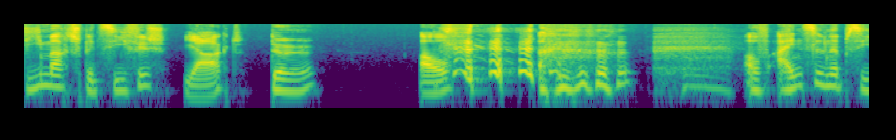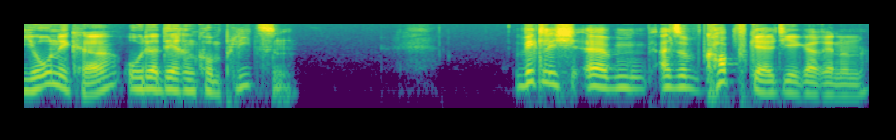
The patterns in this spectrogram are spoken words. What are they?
Die macht spezifisch Jagd Dö. auf, auf einzelne Psioniker oder deren Komplizen. Wirklich, ähm, also Kopfgeldjägerinnen.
